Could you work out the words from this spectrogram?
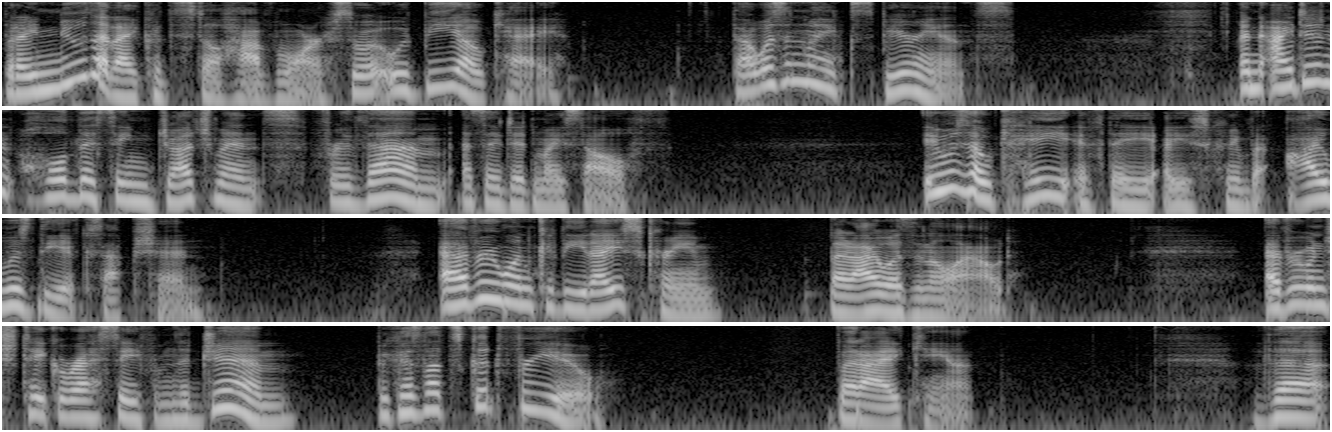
But I knew that I could still have more, so it would be okay. That wasn't my experience. And I didn't hold the same judgments for them as I did myself. It was okay if they ate ice cream, but I was the exception. Everyone could eat ice cream, but I wasn't allowed everyone should take a rest day from the gym because that's good for you. But I can't. The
